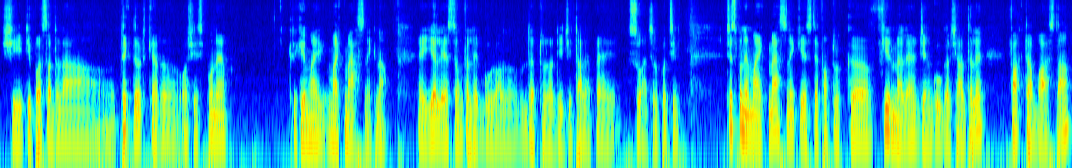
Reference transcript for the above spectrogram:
Și tipul ăsta de la TechDirt chiar o și spune, cred că e Mike Masnick, da. El este un fel de guru al drepturilor digitale pe SUA, cel puțin. Ce spune Mike Masnick este faptul că firmele, gen Google și altele, fac treaba asta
